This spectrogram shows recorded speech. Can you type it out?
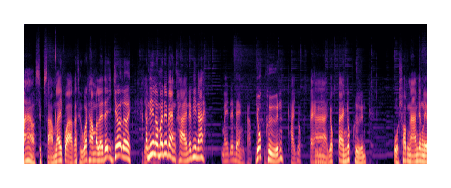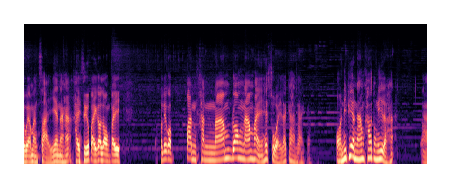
อ้าว 13 ไร่กว่าก็ถือว่าทำอะไรได้อีกเยอะเลย อันนี้เราไม่ได้แบ่งขายนะพี่นะ ไม่ได้แบ่งครับ ยกผืน ขายยกแปลงอ่าเลยยกแปลงยกผืน โอ้ชอบน้ำจังเลยแวะมันใสอะนะฮะ ใครซื้อไปก็ลองไปเขาเรียกว่าปั้นคันน้ำร่องน้ำให้ให้สวยแล้วกัน ใช่ครับอ๋อ นี่พี่เอาน้ำเข้าตรงนี้เหรอฮะ อ่า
